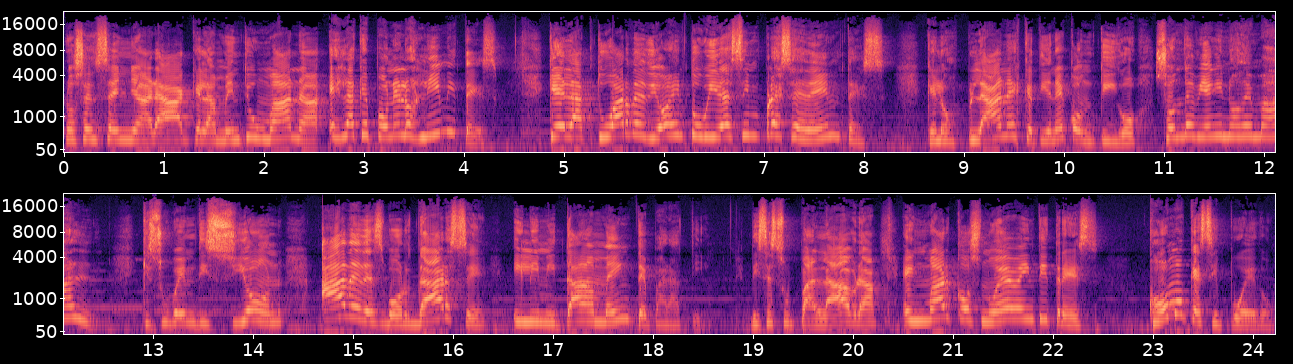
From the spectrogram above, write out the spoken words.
nos enseñará que la mente humana es la que pone los límites que el actuar de Dios en tu vida es sin precedentes, que los planes que tiene contigo son de bien y no de mal, que su bendición ha de desbordarse ilimitadamente para ti. Dice su palabra en Marcos 9:23, ¿cómo que si puedo?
